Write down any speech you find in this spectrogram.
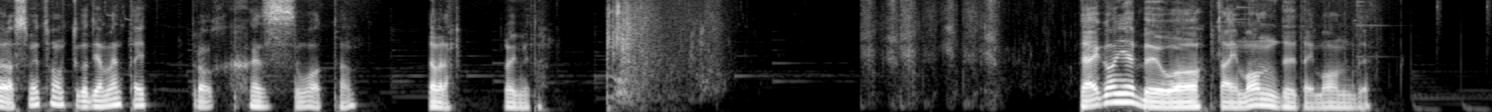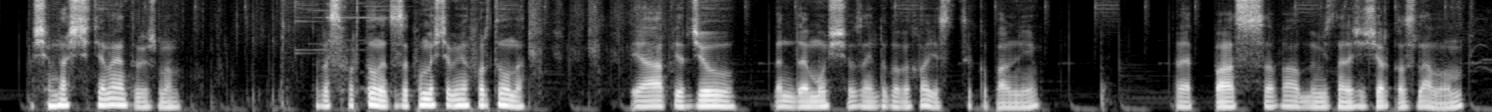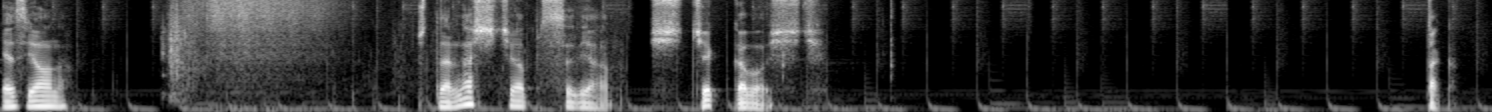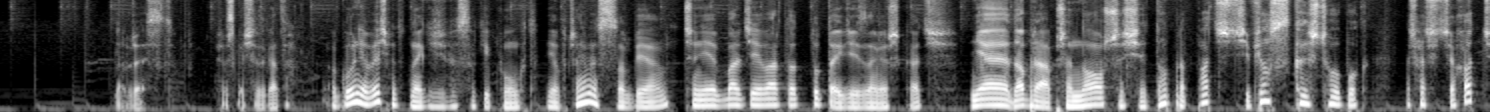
Dobra, w sumie tu mam tylko diamenta i trochę złota. Dobra, robimy to. Tego nie było. Diamondy, diamondy. 18 diamentów już mam. To bez fortuny, to sobie pomyślcie, bym miał fortunę. Ja pierdziu, będę musiał za niedługo wychodzić z tej kopalni. Ale pasowałoby mi znaleźć jeziorko z lawą. Jest i ona. 14 obsydian. Z ciekawości. Tak. Dobrze jest. Wszystko się zgadza. Ogólnie weźmy tu na jakiś wysoki punkt i obczajmy sobie, czy nie bardziej warto tutaj gdzieś zamieszkać. Nie, dobra, przenoszę się. Dobra, patrzcie, wioska jeszcze obok. Chodźcie, chodźcie, chodźcie.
